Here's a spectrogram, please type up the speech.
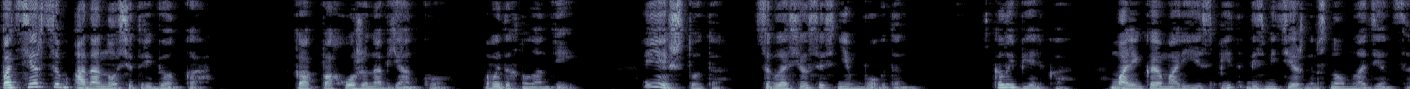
Под сердцем она носит ребенка. «Как похоже на Бьянку», — выдохнул Андрей. «Есть что-то», — согласился с ним Богдан. Колыбелька. Маленькая Мария спит безмятежным сном младенца.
